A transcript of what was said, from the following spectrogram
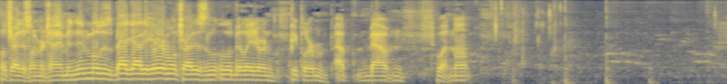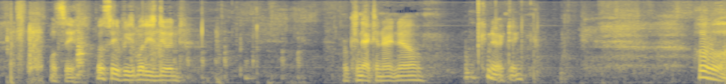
We'll try this one more time, and then we'll just back out of here, and we'll try this a little bit later when people are up and about and whatnot. We'll see. We'll see if he's what he's doing. We're connecting right now. Connecting. Oh,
